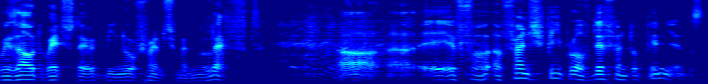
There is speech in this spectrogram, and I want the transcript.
without which there would be no Frenchmen left. Uh, if uh, French people of different opinions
